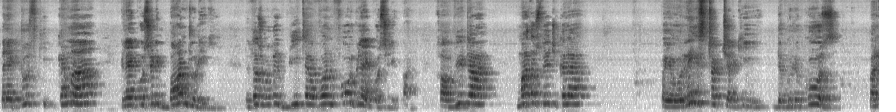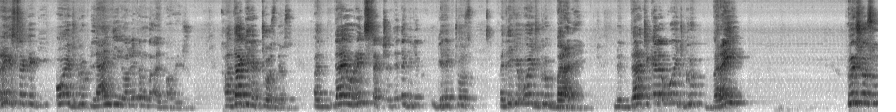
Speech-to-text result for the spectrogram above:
په لیکټوز کې کما ګلایکوسیډیک بانډ جوړیږي نو تاسو ورته بیټا 1 4 ګلایکوسیډیک بانډ خو بیټا ما تاسو ته چې کله په یو رنګ سټرکچر کې د ګلوکوز په رنګ سټرکچر کې او ایچ ګروپ لاندې نو لته موږ الفا ویل شو خدا ګلوکوز دی په دا یو رنګ سټرکچر دی د ګلوکوز په دې کې او ایچ ګروپ بره دی نو دا چې کله او ایچ ګروپ برای پوه شو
